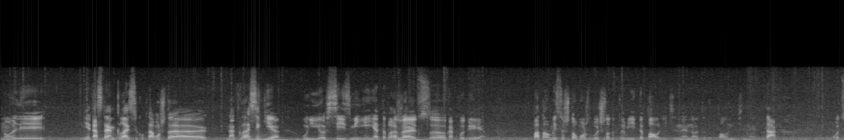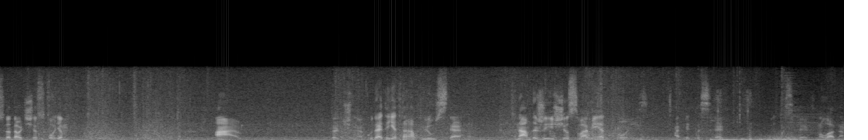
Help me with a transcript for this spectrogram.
Ну или... Нет, оставим классику, потому что на классике у нее все изменения отображаются, как в игре. Потом, если что, может быть что-то применить дополнительное, но это дополнительное. Так, вот сюда давайте сейчас сходим. А, Точно. Куда это я тороплюсь-то? Нам даже еще с вами... Ой, опять проседает. Опять проседает. Ну ладно.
